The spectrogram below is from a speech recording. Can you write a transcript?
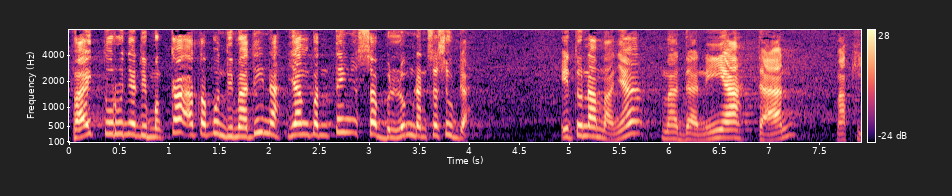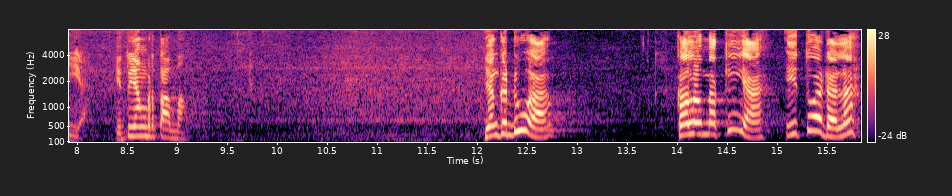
Baik turunnya di Mekah ataupun di Madinah. Yang penting sebelum dan sesudah. Itu namanya madaniyah dan makiyah. Itu yang pertama. Yang kedua, kalau makiyah itu adalah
